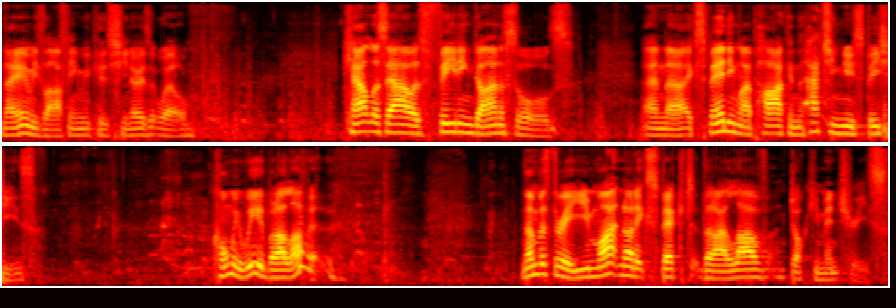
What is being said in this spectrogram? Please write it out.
Naomi's laughing because she knows it well. Countless hours feeding dinosaurs and uh, expanding my park and hatching new species. Call me weird, but I love it. Number three, you might not expect that I love documentaries,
